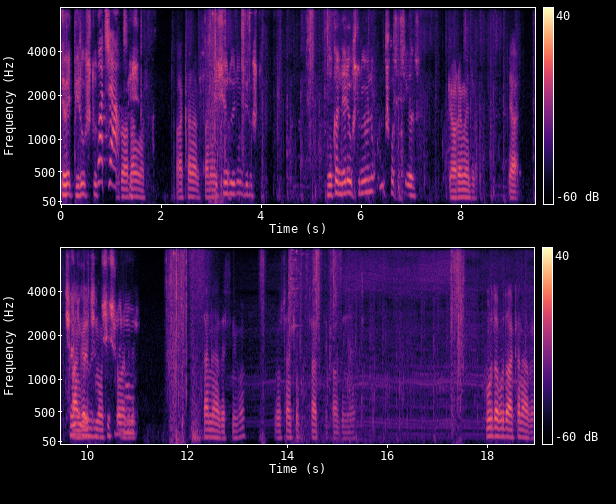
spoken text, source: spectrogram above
Evet biri uçtu. Watch Burada out! adam var. Hakan abi sana Sesini uçtu. duydum bir uçtu. Volkan nereye uçturuyor onu uçma sesi geldi. Göremedim. Ya hangar göremedim. için uçmuş Sesini duydum ama- olabilir. Sen neredesin İbo? İbo sen çok terste kaldın ya. Burada burada Hakan abi.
